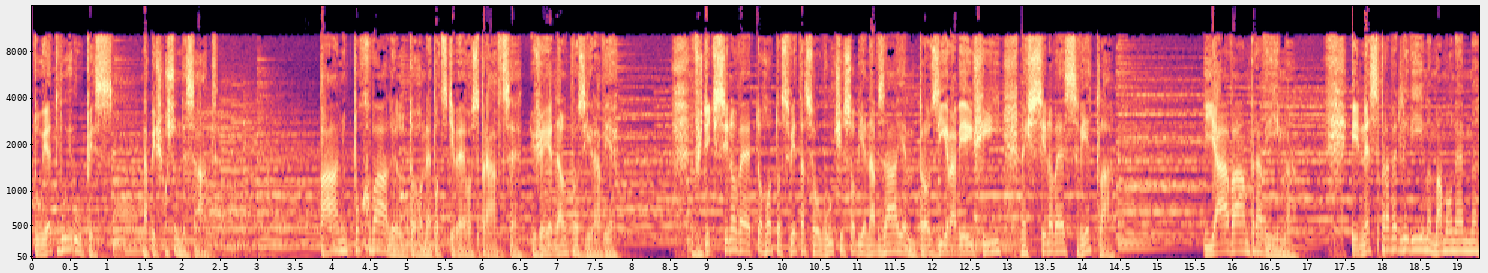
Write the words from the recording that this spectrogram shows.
tu je tvůj úpis, napiš osmdesát. Pán pochválil toho nepoctivého správce, že jednal prozíravě. Vždyť synové tohoto světa jsou vůči sobě navzájem prozíravější než synové světla. Já vám pravím, i nespravedlivým mamonem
